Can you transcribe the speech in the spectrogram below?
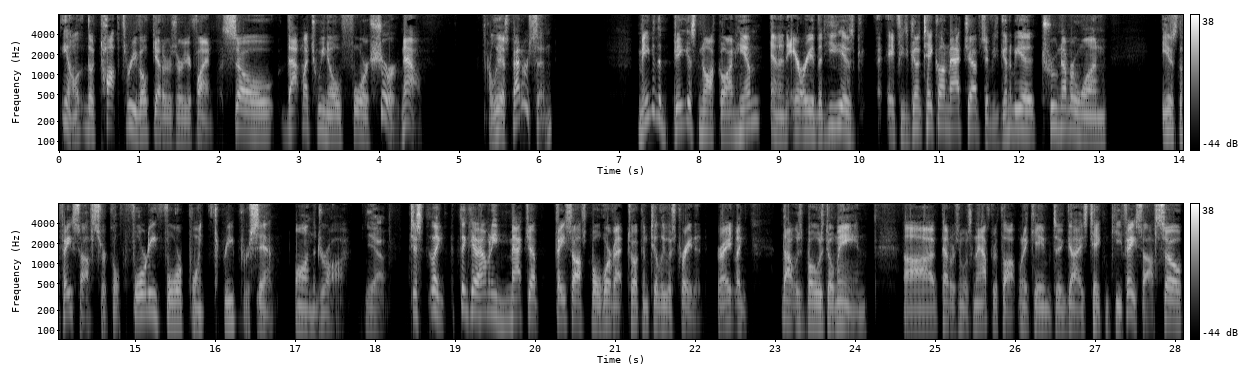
you know, the top three vote getters are your finalists. So that much we know for sure. Now, Elias Pettersson maybe the biggest knock on him and an area that he is, if he's going to take on matchups, if he's going to be a true number one, is the faceoff circle, 44.3% on the draw. Yeah. Just like think of how many matchup faceoffs Bo Horvat took until he was traded, right? Like that was Bo's domain. Uh, Pettersson was an afterthought when it came to guys taking key faceoffs. So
